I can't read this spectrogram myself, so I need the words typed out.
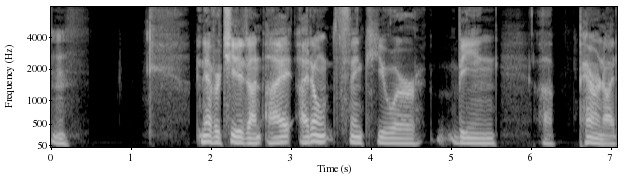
Mm. Never cheated on. I, I don't think you're being paranoid.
